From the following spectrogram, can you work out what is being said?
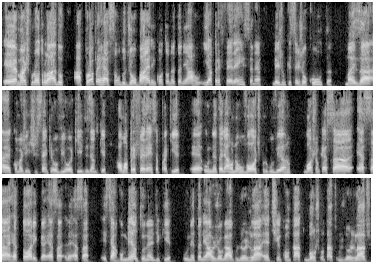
É, mas, por outro lado, a própria reação do Joe Biden contra o Netanyahu e a preferência, né, mesmo que seja oculta, mas a, a, como a gente sempre ouviu aqui, dizendo que há uma preferência para que é, o Netanyahu não volte para o governo, mostram que essa, essa retórica, essa, essa, esse argumento né, de que o Netanyahu jogava para os dois lados, é, tinha contato, bons contatos com os dois lados,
